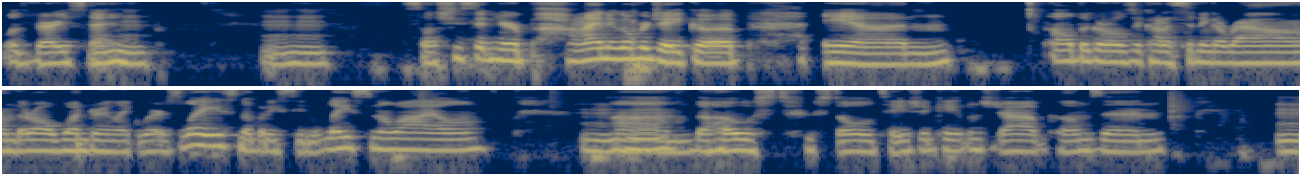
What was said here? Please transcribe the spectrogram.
was very stank. Mhm. Mhm. So she's sitting here pining over Jacob, and all the girls are kind of sitting around. They're all wondering, like, where's Lace? Nobody's seen Lace in a while. Mhm. Um, the host who stole Tasha and Caitlin's job comes in Mhm.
